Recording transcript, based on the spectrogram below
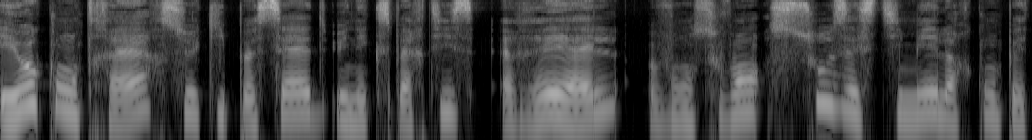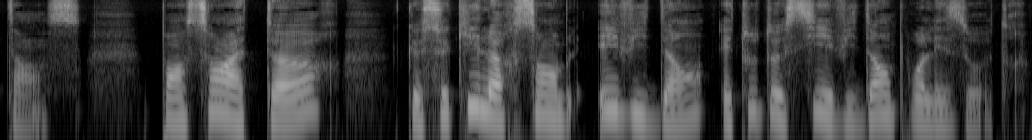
Et au contraire, ceux qui possèdent une expertise réelle vont souvent sous-estimer leurs compétences, pensant à tort que ce qui leur semble évident est tout aussi évident pour les autres.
